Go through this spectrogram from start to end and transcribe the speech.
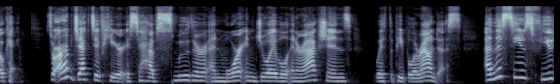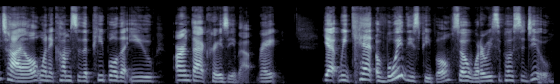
Okay, so, our objective here is to have smoother and more enjoyable interactions with the people around us. And this seems futile when it comes to the people that you aren't that crazy about, right? Yet we can't avoid these people. So, what are we supposed to do?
